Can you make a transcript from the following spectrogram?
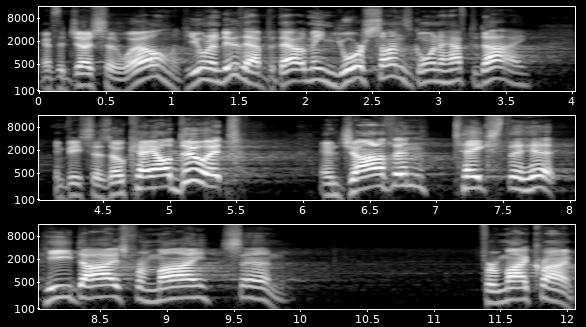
And if the judge said, Well, if you want to do that, but that would mean your son's going to have to die. And he says, Okay, I'll do it. And Jonathan takes the hit. He dies for my sin, for my crime.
